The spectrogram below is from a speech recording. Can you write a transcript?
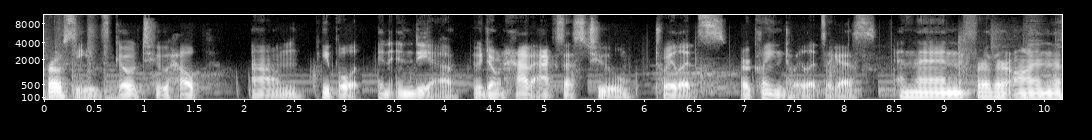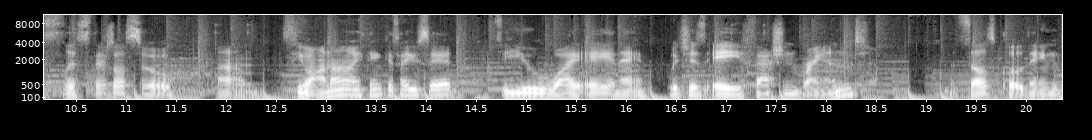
proceeds go to help um, people in India who don't have access to toilets or clean toilets, I guess. And then further on in this list, there's also um, Ciana, I think is how you say it. C U Y A N A, which is a fashion brand that sells clothing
